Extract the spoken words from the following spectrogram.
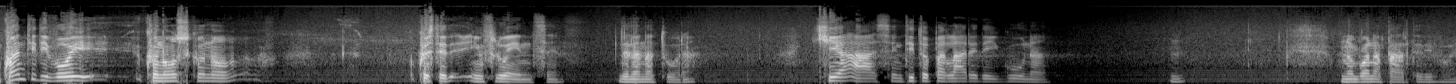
Quanti di voi conoscono queste influenze della natura? Chi ha sentito parlare dei guna? Mm? Una buona parte di voi.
